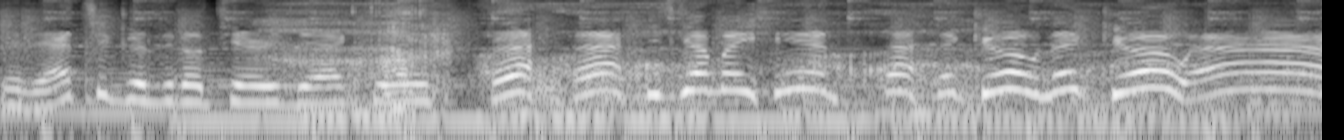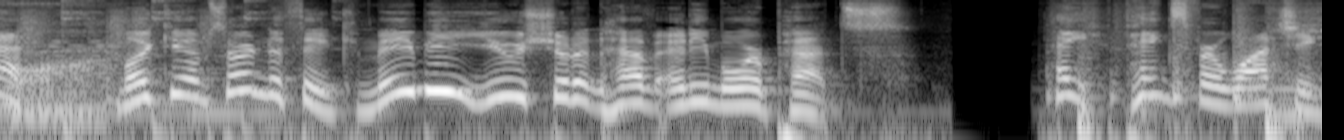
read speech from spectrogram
Yeah, that's a good little pterodactyl. Ah, ah, he's got my hand. Ah, let go, let go. Ah. Mikey, I'm starting to think maybe you shouldn't have any more pets. Hey, thanks for watching.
